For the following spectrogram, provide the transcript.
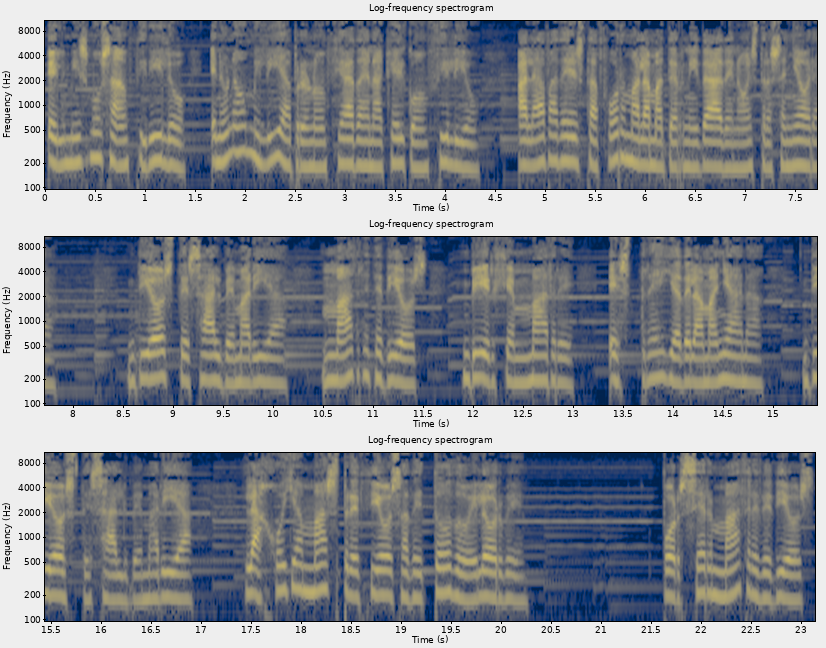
El mismo San Cirilo, en una homilía pronunciada en aquel concilio, alaba de esta forma la maternidad de Nuestra Señora. Dios te salve María, Madre de Dios, Virgen Madre, Estrella de la Mañana, Dios te salve María, la joya más preciosa de todo el orbe. Por ser Madre de Dios,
